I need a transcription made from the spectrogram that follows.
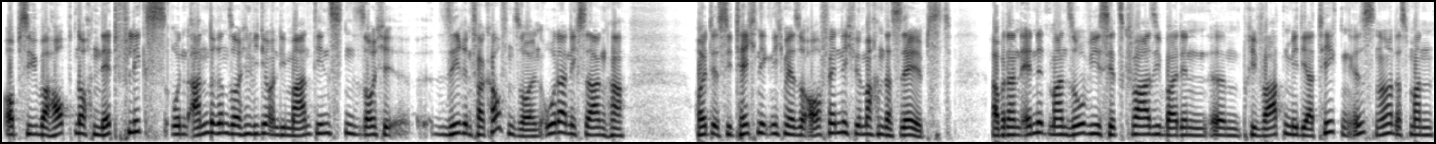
ob sie überhaupt noch Netflix und anderen solchen Video-on-Demand-Diensten solche äh, Serien verkaufen sollen oder nicht sagen, ha, heute ist die Technik nicht mehr so aufwendig, wir machen das selbst. Aber dann endet man so, wie es jetzt quasi bei den ähm, privaten Mediatheken ist, ne? dass man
